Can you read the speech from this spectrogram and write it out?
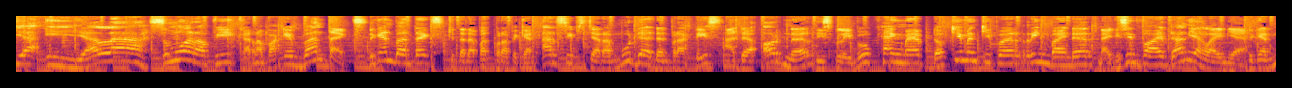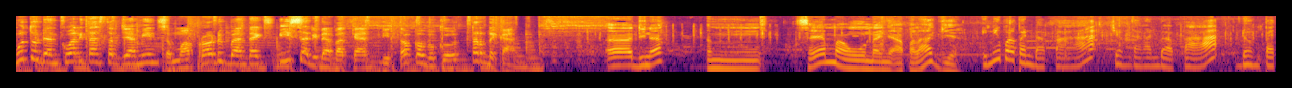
Ya iyalah, semua rapi karena pakai Bantex. Dengan Bantex, kita dapat merapikan arsip secara mudah dan praktis. Ada order, display book, hang map, document keeper, ring binder, magazine file, dan yang lainnya. Dengan mutu dan kualitas terjamin, semua produk Bantex bisa didapatkan di toko buku terdekat. Eh, Dina, em, saya mau nanya apa lagi ya? Ini pulpen Bapak, jam tangan Bapak, dompet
